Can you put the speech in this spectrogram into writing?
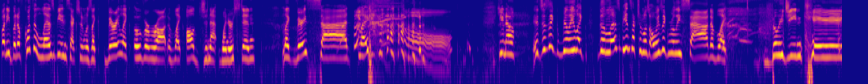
funny. But of course, the lesbian section was like very like overwrought of like all Jeanette Winterson, like very sad, like you know, it's just like really like the lesbian section was always like really sad of like. Billie Jean King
